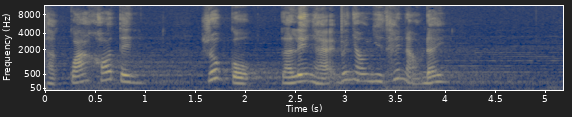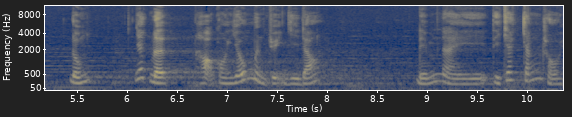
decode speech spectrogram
thật quá khó tin. Rốt cuộc là liên hệ với nhau như thế nào đây? Đúng, nhất định họ còn giấu mình chuyện gì đó. Điểm này thì chắc chắn rồi.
